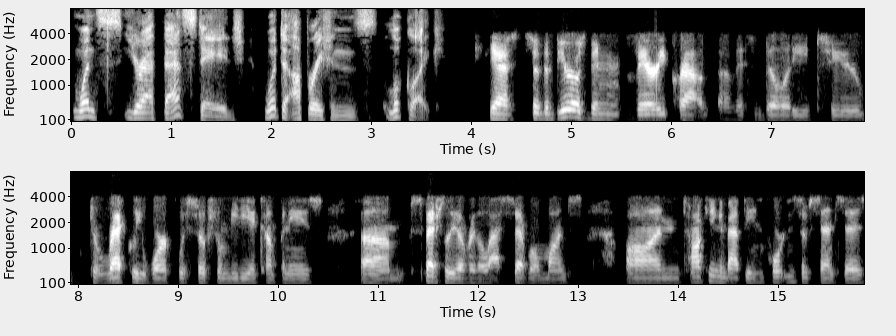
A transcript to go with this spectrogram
Once you're at that stage, what do operations look like? Yeah, so the Bureau's been very proud of its ability to directly work with social media companies, um, especially over the last several months on talking about the importance of census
